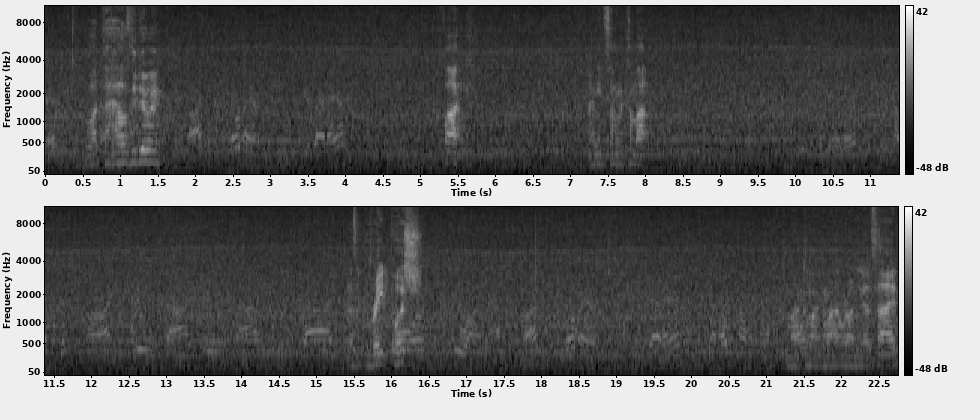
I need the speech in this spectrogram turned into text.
there. What the hell is he doing? All right, go there. Use that air. Fuck. I need someone to come up. Uh, That was a great push. Two line now. All right, go there. You got air? You got help coming now. Come on, come on, come on. We're on the outside.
